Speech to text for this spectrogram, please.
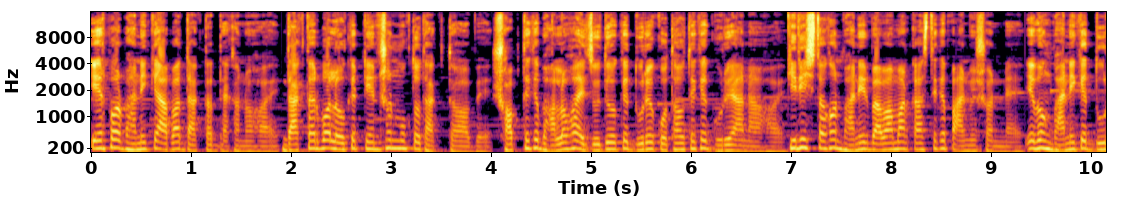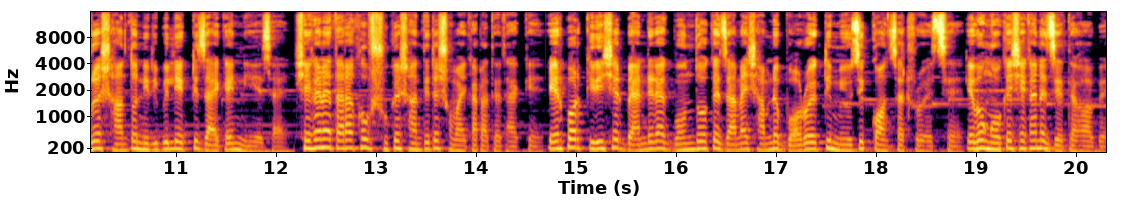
এরপর ভানিকে আবার ডাক্তার দেখানো হয়। ডাক্তার বলে ওকে টেনশন মুক্ত থাকতে হবে। সব থেকে ভালো হয় যদি ওকে দূরে কোথাও থেকে ঘুরে আনা হয়। ক্রিস তখন ভানির বাবা মার কাছ থেকে পারমিশন নেয় এবং ভানিকে দূরে শান্ত নিরিবিলি একটি জায়গায় নিয়ে যায়। সেখানে তারা খুব সুখে শান্তিতে সময় কাটাতে থাকে। এরপর ক্রিসের ব্যান্ডের এক বন্ধু ওকে জানায় সামনে বড় একটি মিউজিক কনসার্ট রয়েছে এবং ওকে সেখানে যেতে হবে।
